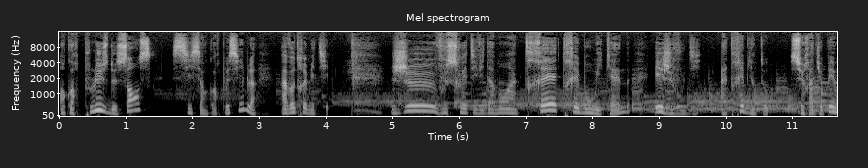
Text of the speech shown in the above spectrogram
encore plus de sens, si c'est encore possible, à votre métier. Je vous souhaite évidemment un très très bon week-end et je vous dis à très bientôt sur Radio PO.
